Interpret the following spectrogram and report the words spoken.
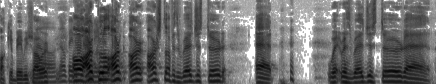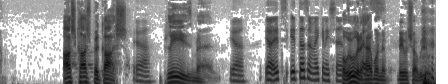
fucking baby shower. No, no baby Oh, our clo- our our our stuff is registered at is registered at OshKosh B'gosh. Yeah, Please, man. yeah, yeah. It's it doesn't make any sense. But we were gonna have one that baby shower. We would,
